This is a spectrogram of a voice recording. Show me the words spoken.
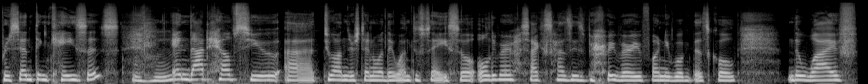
presenting cases, Mm-hmm. and that helps you uh, to understand what they want to say. So Oliver Sacks has this very very funny book that's called "The Wife,"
